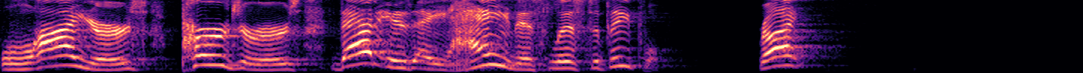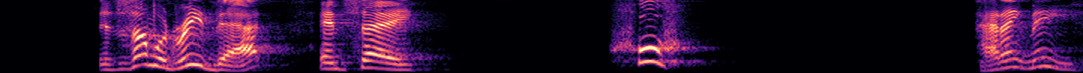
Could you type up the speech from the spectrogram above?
liars, perjurers, that is a heinous list of people, right? And some would read that and say, whew, That ain't me.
